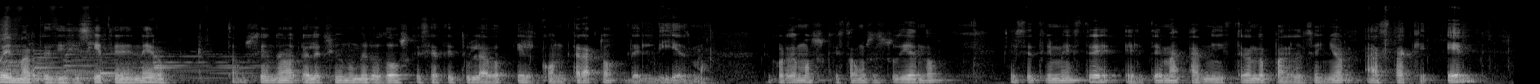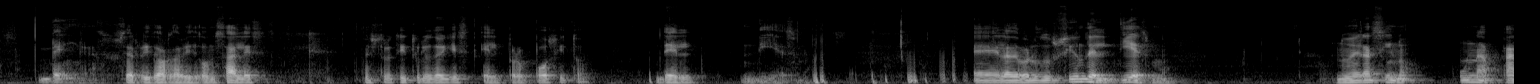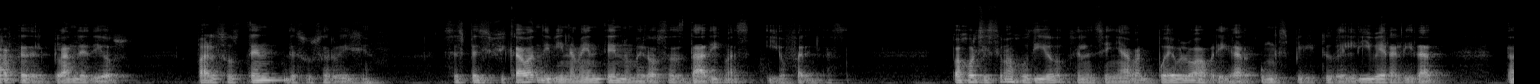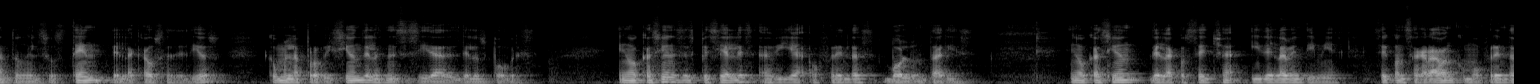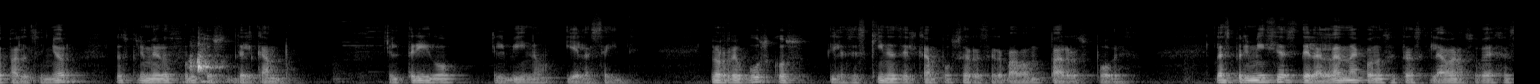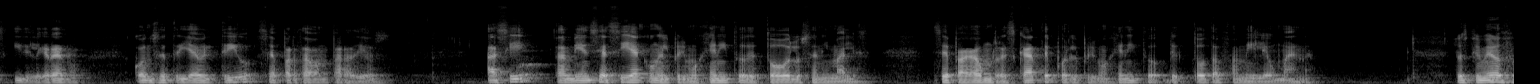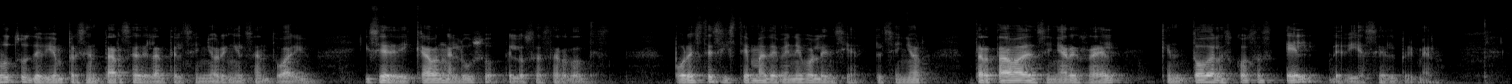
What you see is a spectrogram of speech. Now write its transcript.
Hoy es martes 17 de enero. Estamos haciendo la lección número 2 que se ha titulado El contrato del diezmo. Recordemos que estamos estudiando este trimestre el tema administrando para el Señor hasta que Él venga. Su servidor David González. Nuestro título de hoy es El propósito del diezmo. Eh, la devolución del diezmo no era sino una parte del plan de Dios para el sostén de su servicio. Se especificaban divinamente numerosas dádivas y ofrendas. Bajo el sistema judío se le enseñaba al pueblo a abrigar un espíritu de liberalidad, tanto en el sostén de la causa de Dios como en la provisión de las necesidades de los pobres. En ocasiones especiales había ofrendas voluntarias. En ocasión de la cosecha y de la vendimia, se consagraban como ofrenda para el Señor los primeros frutos del campo, el trigo, el vino y el aceite. Los rebuscos y las esquinas del campo se reservaban para los pobres. Las primicias de la lana cuando se trasquilaban las ovejas y del grano cuando se trillaba el trigo se apartaban para Dios. Así también se hacía con el primogénito de todos los animales. Se pagaba un rescate por el primogénito de toda familia humana. Los primeros frutos debían presentarse delante del Señor en el santuario y se dedicaban al uso de los sacerdotes. Por este sistema de benevolencia, el Señor trataba de enseñar a Israel que en todas las cosas Él debía ser el primero.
